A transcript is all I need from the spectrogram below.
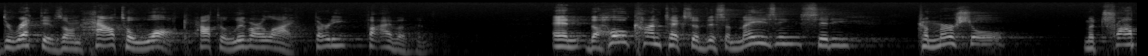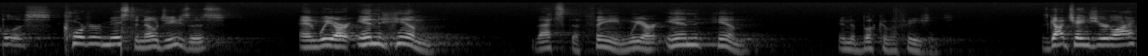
directives on how to walk, how to live our life, 35 of them. And the whole context of this amazing city, commercial, metropolis, quarter million to know Jesus, and we are in Him. That's the theme. We are in Him in the book of Ephesians. Has God changed your life?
